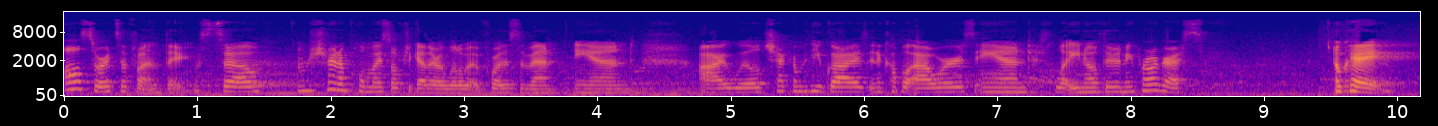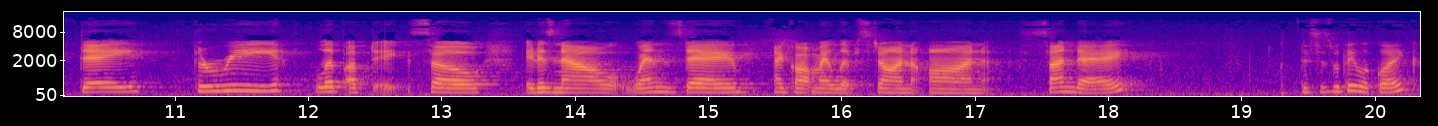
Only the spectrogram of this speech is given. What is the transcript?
All sorts of fun things. So I'm just trying to pull myself together a little bit for this event and I will check in with you guys in a couple hours and let you know if there's any progress. Okay, day three lip update. So it is now Wednesday. I got my lips done on Sunday. This is what they look like.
